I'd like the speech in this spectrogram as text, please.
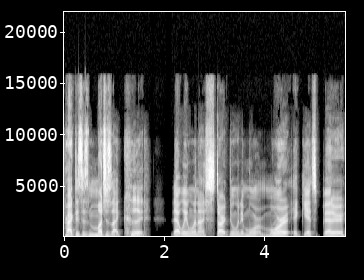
practice as much as I could. That way, when I start doing it more and more, it gets better.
